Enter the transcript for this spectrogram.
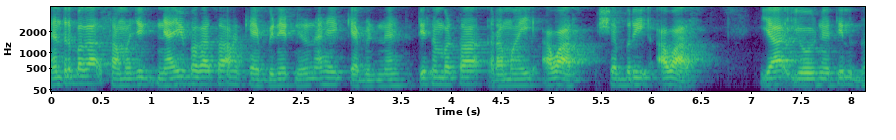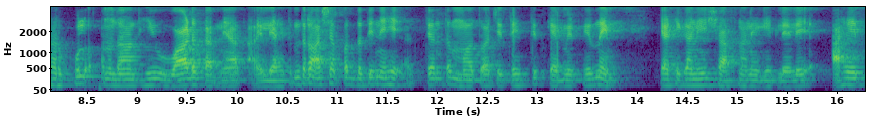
यानंतर बघा सामाजिक न्याय विभागाचा हा कॅबिनेट निर्णय आहे. कॅबिनेट निर्णय तेहतीस नंबरचा रमाई आवास शबरी आवास या योजनेतील घरकुल अनुदानात ही वाढ करण्यात आलेली आहे. मित्रांनो अशा पद्धतीने हे अत्यंत महत्त्वाचे तेहतीस कॅबिनेट निर्णय या ठिकाणी शासनाने घेतलेले आहेत.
